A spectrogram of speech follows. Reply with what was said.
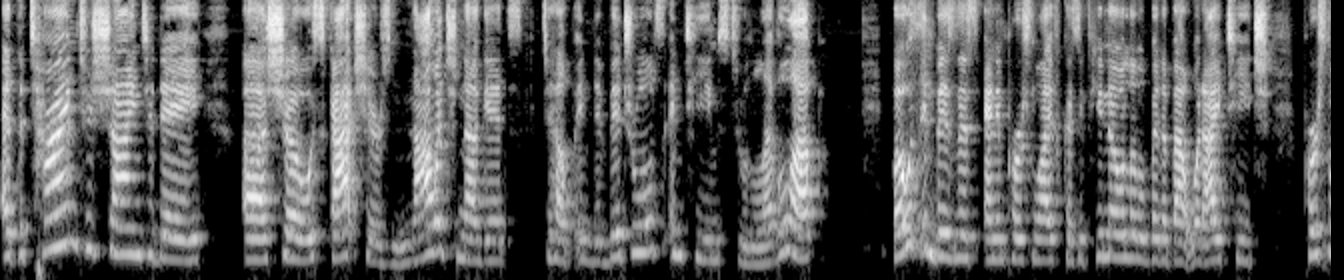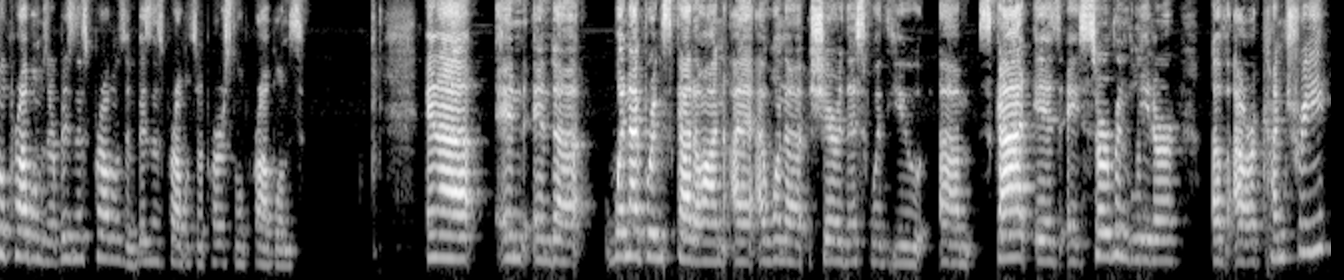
At the Time to Shine Today uh, show, Scott shares knowledge nuggets to help individuals and teams to level up, both in business and in personal life. Because if you know a little bit about what I teach, personal problems are business problems and business problems are personal problems and uh and and uh when I bring Scott on, I, I want to share this with you. Um, Scott is a servant leader of our country.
